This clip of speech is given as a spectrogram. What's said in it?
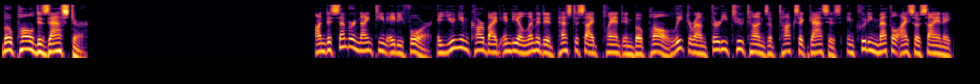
Bhopal disaster On December 1984, a Union Carbide India Limited pesticide plant in Bhopal leaked around 32 tons of toxic gases, including methyl isocyanate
